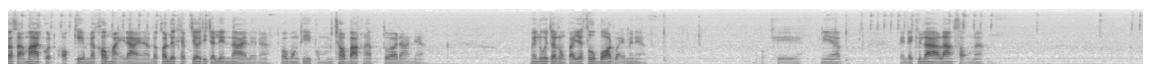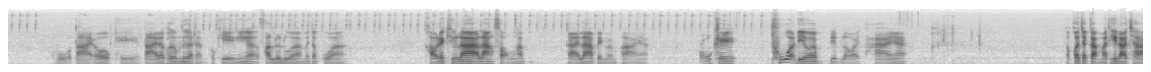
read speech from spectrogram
ก็สามารถกดออกเกมแล้วเข้าใหม่ได้นะแล้วก็เลือกแคปเจอร์ที่จะเล่นได้เลยนะเพราะบางทีผมชอบบั๊กนะครับตัวด่านเนี้ย ไม่รู้จะลงไปจะสู้บอสไหวไหมเนี่ย โอเค นี่ครับ เป็นเดคิล่าร่างสองนะโอ้โหตายโอเค ตายแล้วเพิ่มเลือดครับ โอเคอย่างงี้ก็ฟันรัวๆ ไม่ต้องกลัว เขาเดคิล่าร่างสองครับ กลายร่างเป็นแวมไพร์ฮะโอเค ทั่วเดียวครับ เรียบร้อยตายฮะแล้วก็จะกลับมาที่ราชา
